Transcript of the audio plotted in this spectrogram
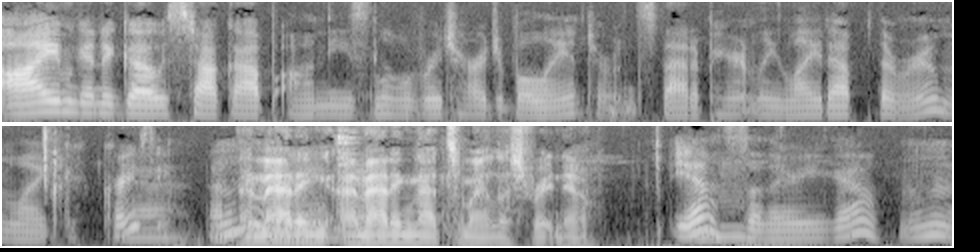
I'm going to go stock up on these little rechargeable lanterns that apparently light up the room like crazy. Yeah, that's mm-hmm. I'm adding I'm adding that to my list right now. Yeah, mm-hmm. so there you go. hmm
